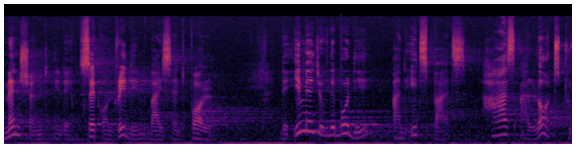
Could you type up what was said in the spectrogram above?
mentioned in the second reading by St. Paul. The image of the body and its parts has a lot to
